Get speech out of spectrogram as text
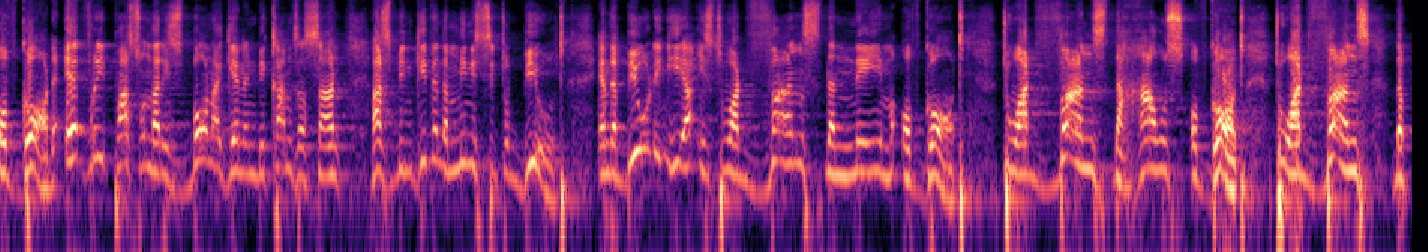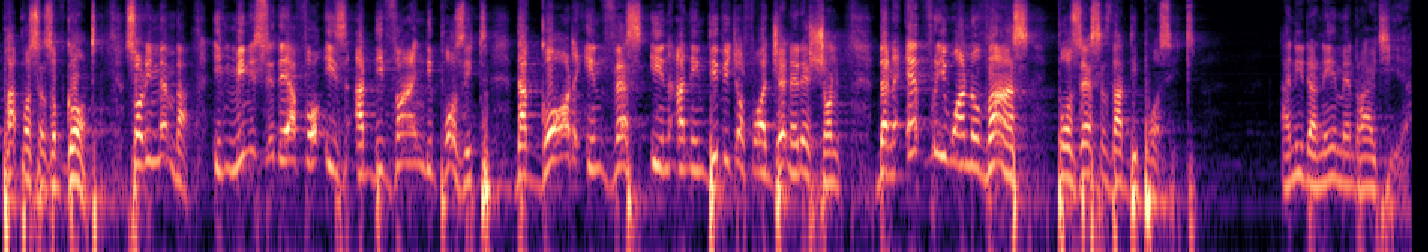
of God, every person that is born again and becomes a son has been given the ministry to build. And the building here is to advance the name of God, to advance the house of God, to advance the purposes of God. So remember, if ministry therefore is a divine deposit that God invests in an individual for a generation, then every one of us possesses that deposit. I need an amen right here.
